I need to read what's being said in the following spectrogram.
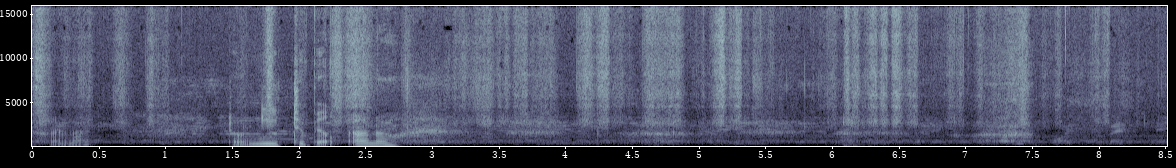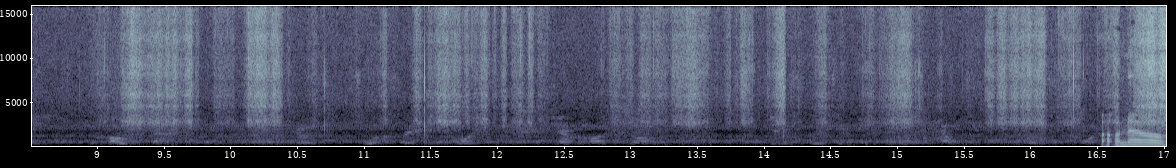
so I'm not, don't need to build. I don't know. Oh no.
